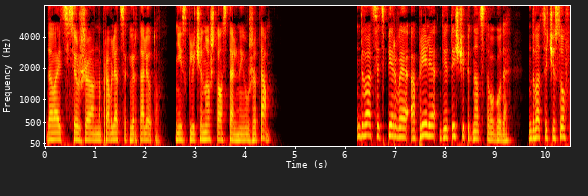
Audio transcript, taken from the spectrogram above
«Давайте все же направляться к вертолету. Не исключено, что остальные уже там». 21 апреля 2015 года. 20 часов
